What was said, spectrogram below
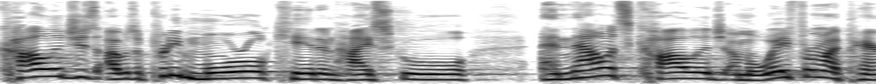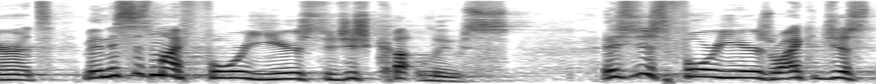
Colleges, I was a pretty moral kid in high school, and now it's college. I'm away from my parents. Man, this is my four years to just cut loose. This is just four years where I could just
